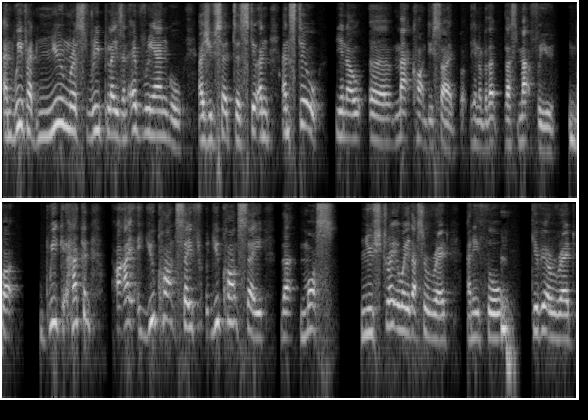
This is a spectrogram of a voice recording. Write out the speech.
and we've had numerous replays on every angle, as you've said, to still, and, and still, you know, uh, Matt can't decide, but you know, but that, that's Matt for you. But we, how can, I, you can't say, you can't say that Moss knew straight away that's a red, and he thought, give it a red,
